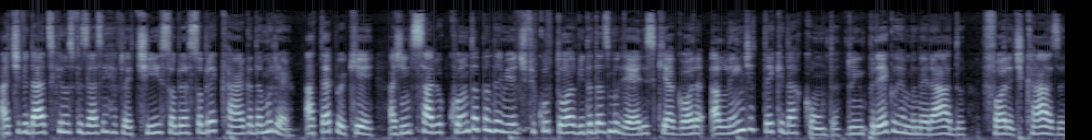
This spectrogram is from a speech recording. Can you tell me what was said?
atividades que nos fizessem refletir sobre a sobrecarga da mulher. Até porque a gente sabe o quanto a pandemia dificultou a vida das mulheres que agora, além de ter que dar conta do emprego remunerado, fora de casa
